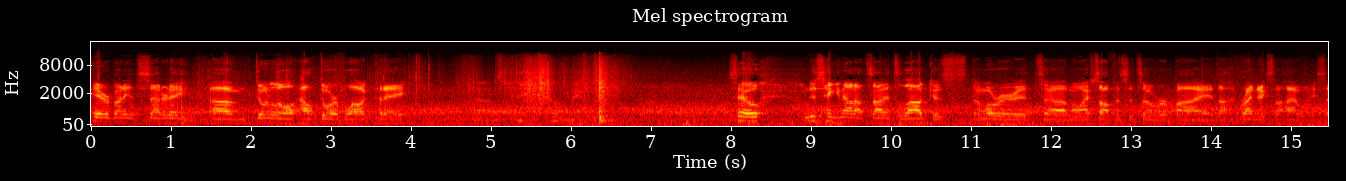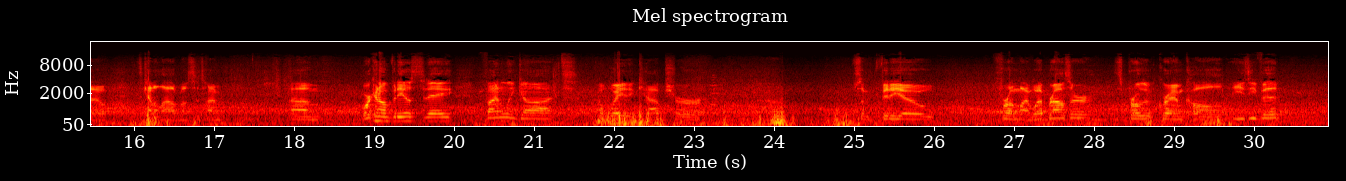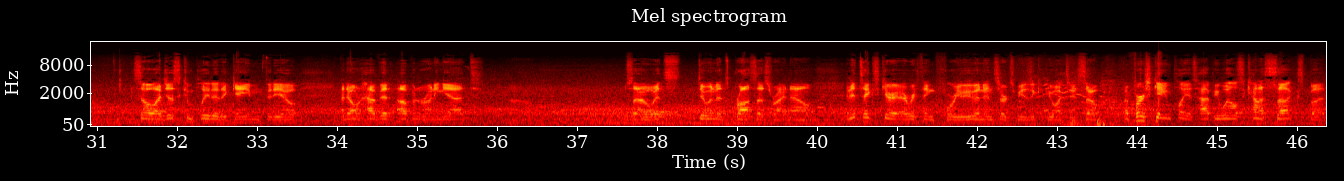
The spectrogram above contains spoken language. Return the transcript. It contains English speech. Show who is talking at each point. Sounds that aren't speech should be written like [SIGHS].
Speaker 1: Hey everybody, it's Saturday. Um, doing a little outdoor vlog today. Um, so I'm just hanging out outside. It's loud because I'm over at uh, my wife's office. It's over by the right next to the highway, so it's kind of loud most of the time. Um, working on videos today. Finally got a way to capture some video from my web browser. A program called Ezvid. So I just completed a game video. I don't have it up and running yet. Um, so it's doing its process right now. And it takes care of everything for you, even inserts music if you want to. So my first gameplay is Happy Wheels. It kind of sucks, but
